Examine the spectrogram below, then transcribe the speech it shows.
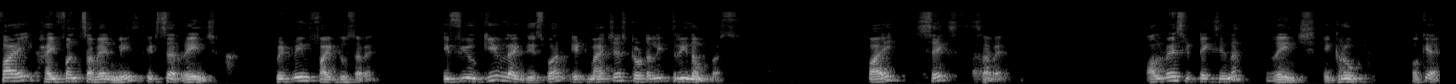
5 hyphen 7 means it's a range between 5 to 7. If you give like this one, it matches totally three numbers. 5, 6, 7. Always it takes in a range, a group. Okay.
